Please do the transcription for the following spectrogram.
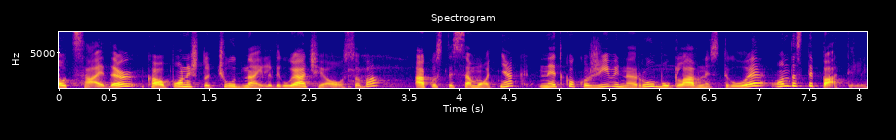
outsider, kao ponešto čudna ili drugačija osoba, ako ste samotnjak, netko ko živi na rubu glavne struje, onda ste patili.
